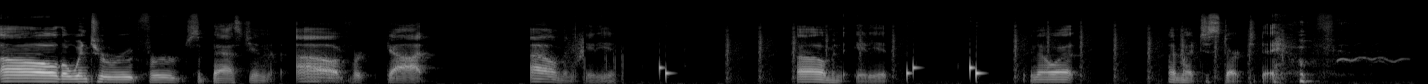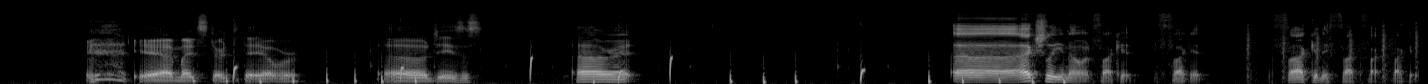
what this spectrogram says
Oh, the winter route for Sebastian. Oh, I forgot. Oh, I'm an idiot. Oh, I'm an idiot. You know what? I might just start today over. yeah, I might start today over. Oh, Jesus. Alright. Uh, actually, you know what? Fuck it. Fuck it. Fuck it. Fuck, fuck, fuck it.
